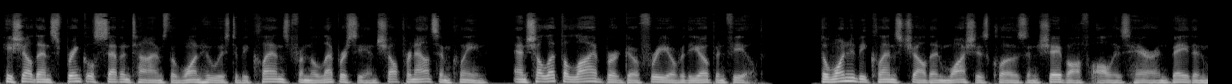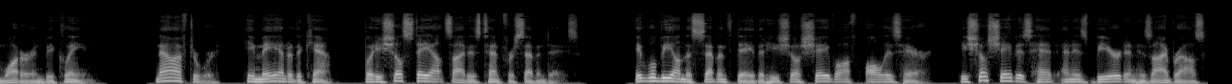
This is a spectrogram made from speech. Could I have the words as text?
He shall then sprinkle seven times the one who is to be cleansed from the leprosy and shall pronounce him clean, and shall let the live bird go free over the open field. The one who be cleansed shall then wash his clothes and shave off all his hair and bathe in water and be clean. Now afterward, he may enter the camp, but he shall stay outside his tent for seven days. It will be on the seventh day that he shall shave off all his hair, he shall shave his head and his beard and his eyebrows,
